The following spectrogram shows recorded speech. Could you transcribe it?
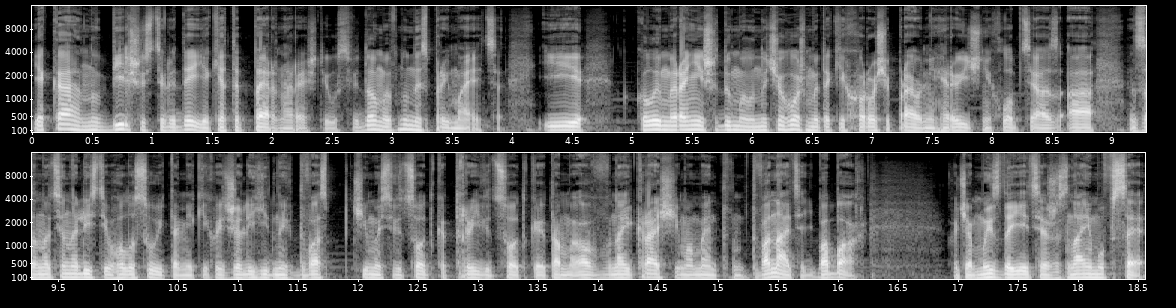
яка ну більшістю людей, як я тепер нарешті усвідомив, ну не сприймається. І коли ми раніше думали, ну чого ж ми такі хороші, правильні, героїчні хлопці, а а за націоналістів голосують там якихось жалігідних 2 з чимось відсотка, 3 відсотки, там, а в найкращий момент там 12 бабах. Хоча ми, здається, ж знаємо все.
